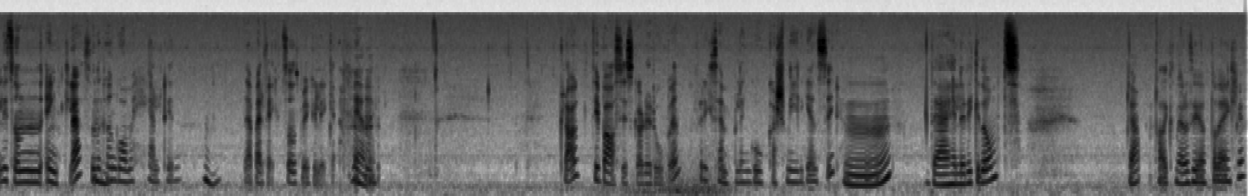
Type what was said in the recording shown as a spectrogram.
Litt sånn enkle, som du Mm. kan gå med hele tiden. Mm. Det er perfekt. Sånn smykker liker jeg. Enig. Plagg til basisgarderoben, f.eks. en god kasjmirgenser. Mm. Det er heller ikke dumt. Ja, hadde ikke mer å si på det, egentlig.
